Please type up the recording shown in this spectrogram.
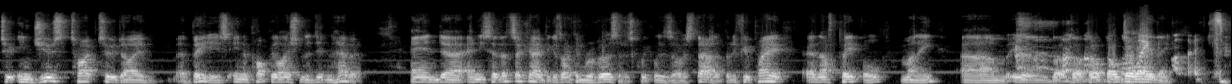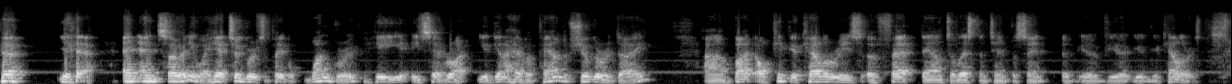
to induce type 2 diabetes in a population that didn't have it. And, uh, and he said, that's okay because I can reverse it as quickly as I started. But if you pay enough people money, um, they'll, they'll, they'll, do oh anything. yeah. And, and so anyway, he had two groups of people. One group, he, he said, right, you're going to have a pound of sugar a day, uh, but I'll keep your calories of fat down to less than 10% of, of your, your, your, calories.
